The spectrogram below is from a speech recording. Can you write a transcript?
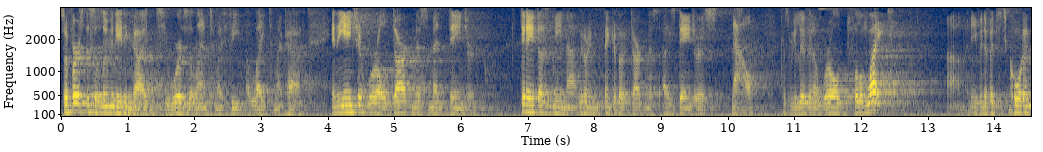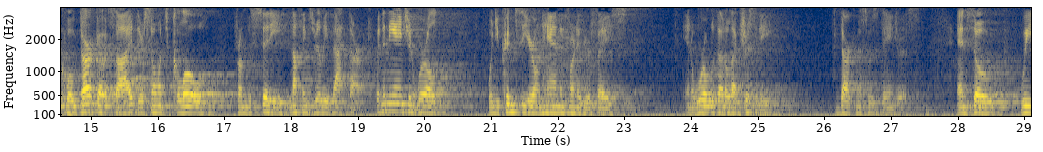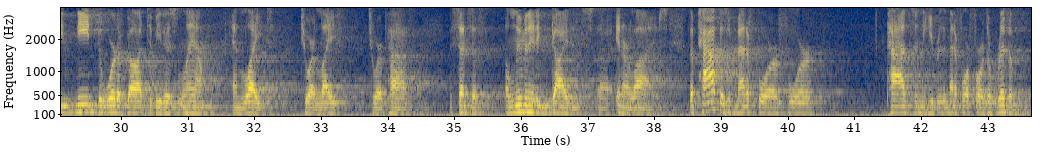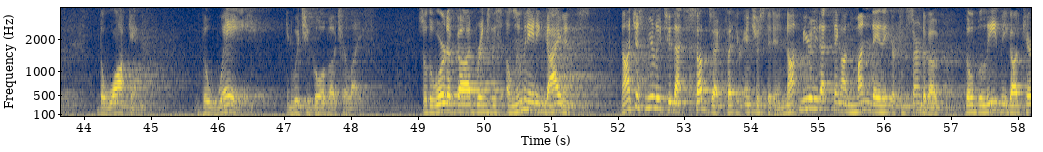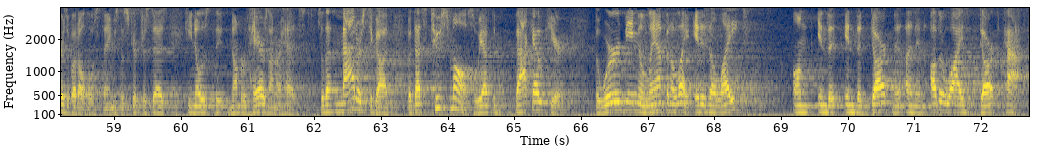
So, first, this illuminating guidance. Your word is a lamp to my feet, a light to my path. In the ancient world, darkness meant danger. Today, it doesn't mean that. We don't even think about darkness as dangerous now because we live in a world full of light. Um, and even if it's quote unquote dark outside, there's so much glow from the city, nothing's really that dark. But in the ancient world, when you couldn't see your own hand in front of your face, in a world without electricity, darkness was dangerous. And so we need the Word of God to be this lamp and light to our life, to our path, a sense of illuminating guidance uh, in our lives. The path is a metaphor for paths in the Hebrew, the metaphor for the rhythm, the walking, the way in which you go about your life. So the Word of God brings this illuminating guidance not just merely to that subject that you're interested in, not merely that thing on Monday that you're concerned about, though believe me, God cares about all those things. The scripture says He knows the number of hairs on our heads. So that matters to God, but that's too small. So we have to back out here. The word being a lamp and a light. It is a light on, in, the, in the darkness, on an otherwise dark path.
